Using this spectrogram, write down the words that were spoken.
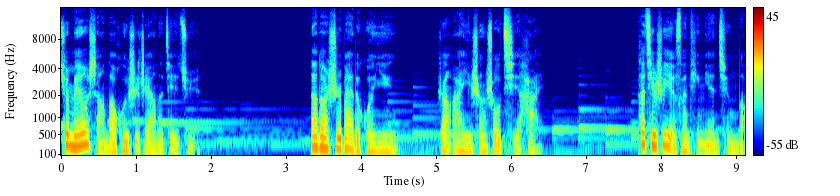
却没有想到会是这样的结局。那段失败的婚姻，让阿姨深受其害。她其实也算挺年轻的，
